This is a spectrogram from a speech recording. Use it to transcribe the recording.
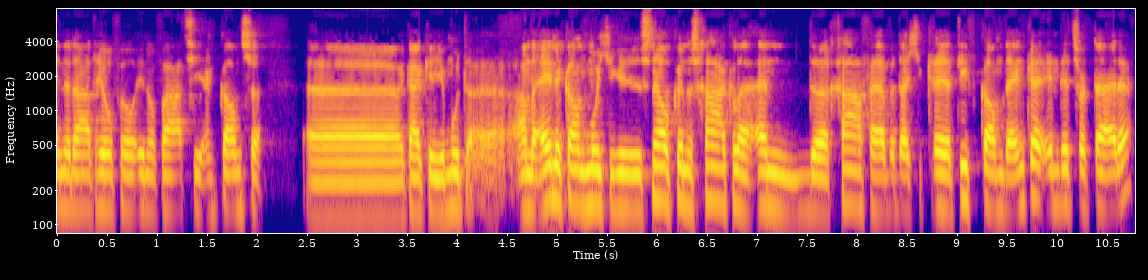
inderdaad heel veel innovatie en kansen. Uh, kijk, je moet, uh, aan de ene kant moet je snel kunnen schakelen en de gave hebben dat je creatief kan denken in dit soort tijden.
